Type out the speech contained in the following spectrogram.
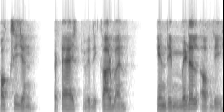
oxygen attached with the carbon in the middle of the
